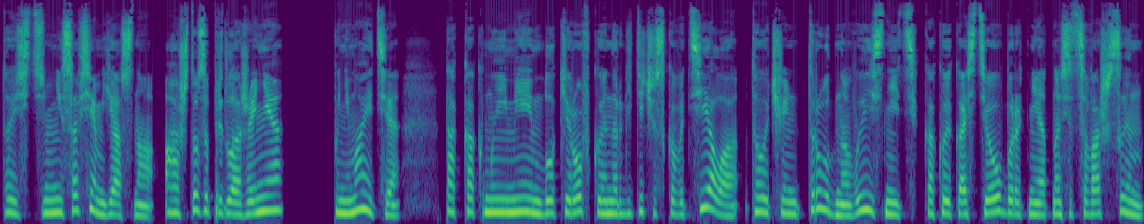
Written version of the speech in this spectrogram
То есть не совсем ясно. А что за предложение?» «Понимаете, так как мы имеем блокировку энергетического тела, то очень трудно выяснить, какой касте оборотни относится ваш сын.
